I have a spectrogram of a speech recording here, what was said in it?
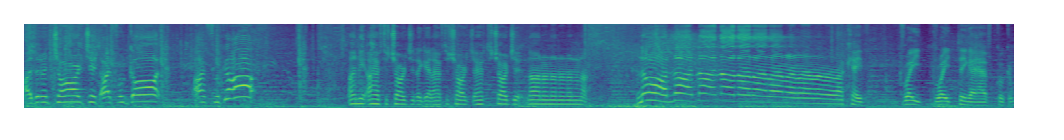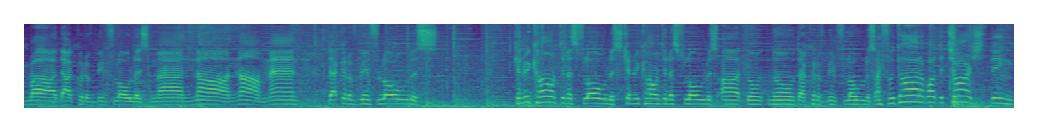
I didn't charge it. I forgot. I forgot. I need. I have to charge it again. I have to charge. I have to charge it. No, no, no, no, no, no, no. No, no, no, no, no, no, no, no, no, no. Okay, great, great thing I have cooking. Wow, that could have been flawless, man. Nah, nah, man. That could have been flawless. Can we count it as flawless? Can we count it as flawless? I don't know. That could have been flawless. I forgot about the charge thing.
